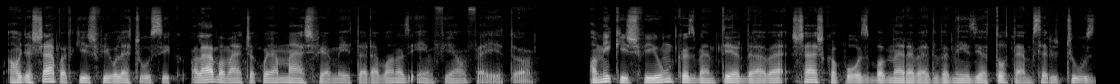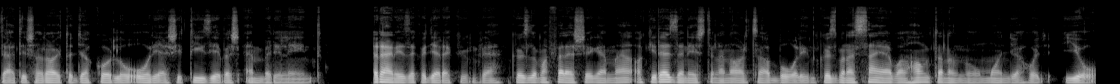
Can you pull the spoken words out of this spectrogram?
Ahogy a sápat kisfiú lecsúszik, a lába már csak olyan másfél méterre van az én fiam fejétől. A mi kisfiunk közben térdelve, sáskapózba merevedve nézi a totemszerű csúszdát és a rajta gyakorló óriási tíz éves emberi lényt. Ránézek a gyerekünkre, közlöm a feleségemmel, aki rezzenéstelen arccal bólint, közben a szájával hangtalanul mondja, hogy jó.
